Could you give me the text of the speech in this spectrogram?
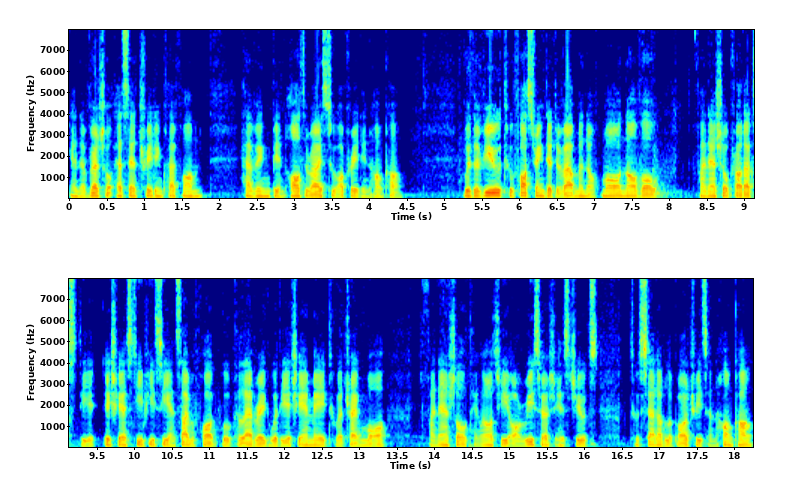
and a virtual asset trading platform having been authorized to operate in Hong Kong. With a view to fostering the development of more novel financial products, the HKSTPC and Cyberport will collaborate with the HKMA to attract more financial technology or research institutes to set up laboratories in Hong Kong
